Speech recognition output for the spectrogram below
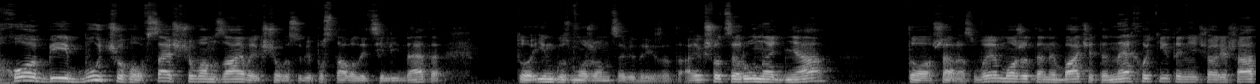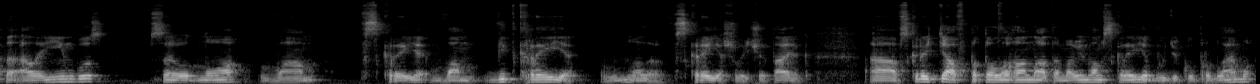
хобі, будь-чого, все, що вам зайве, якщо ви собі поставили цілі йдете, то інгус може вам це відрізати. А якщо це руна дня, то ще раз, ви можете не бачити, не хотіти нічого рішати, але інгус все одно вам вскриє, вам відкриє, ну але вскриє швидше, так як а, вскриття в патологоанатома, він вам вскриє будь-яку проблему.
